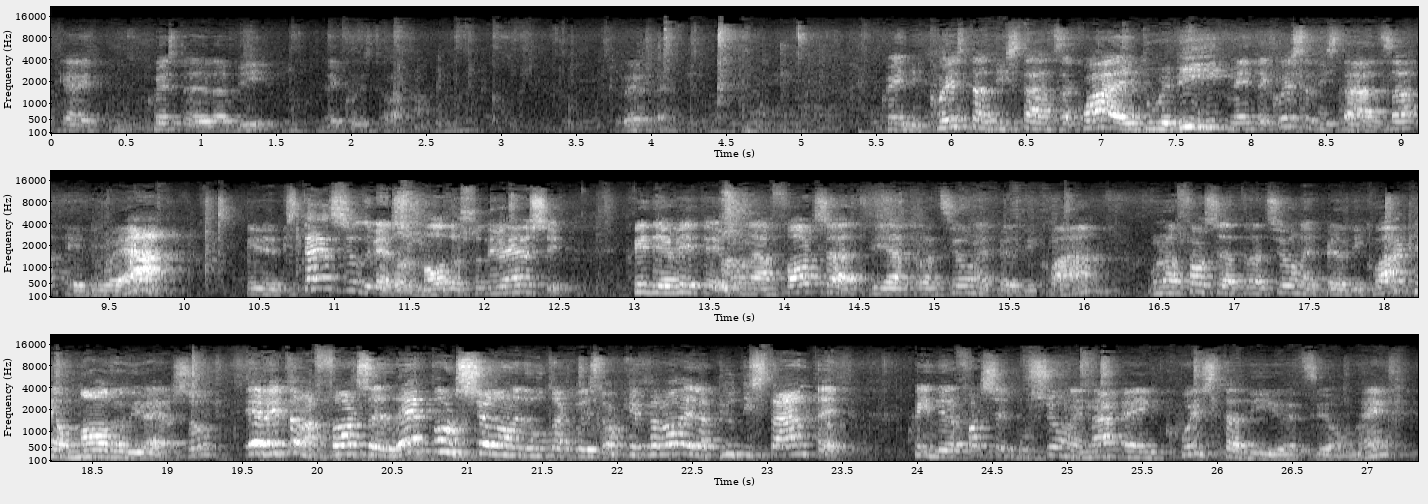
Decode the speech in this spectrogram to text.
ok? Questa è la B e questa la A. Vedete? Quindi questa distanza qua è 2B, mentre questa distanza è 2A. Quindi le distanze sono diverse, i moduli sono diversi. Quindi avete una forza di attrazione per di qua, una forza di attrazione per di qua che è un modo diverso e avete una forza di repulsione dovuta a questo che però è la più distante. Quindi la forza di repulsione è in questa direzione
